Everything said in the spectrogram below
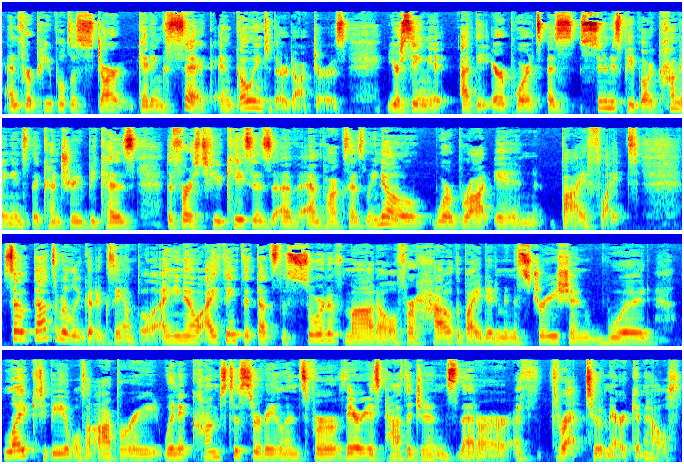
and for people to start getting sick and going to their doctors. You're seeing it at the airports as soon as people are coming into the country because the first few cases of Mpox, as we know, were brought in by flight. So that's a really good example. And, you know, I think that that's the sort of model for how the Biden administration would like to be able to operate when it comes to surveillance for various pathogens that are a threat to American health.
